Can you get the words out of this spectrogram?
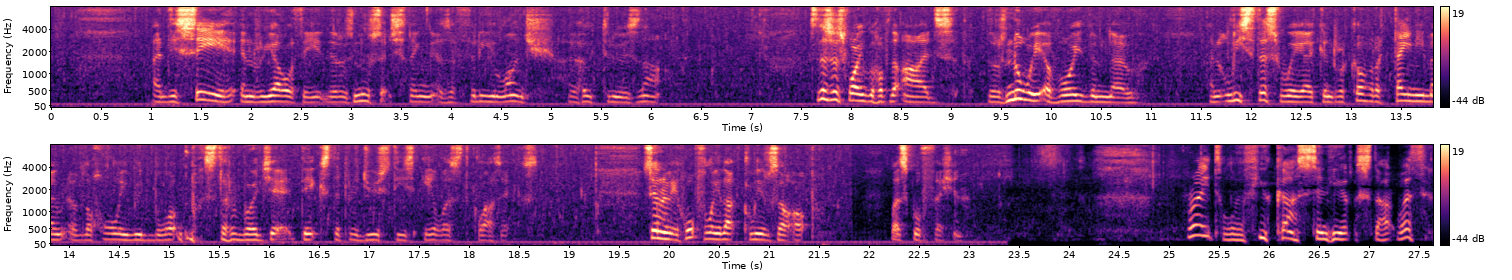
And they say in reality there is no such thing as a free lunch. How true is that? So this is why we have the ads. There's no way to avoid them now. And at least this way I can recover a tiny amount of the Hollywood blockbuster budget it takes to produce these A-list classics. So anyway, hopefully that clears that up. Let's go fishing. Right, we'll have a few casts in here to start with.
